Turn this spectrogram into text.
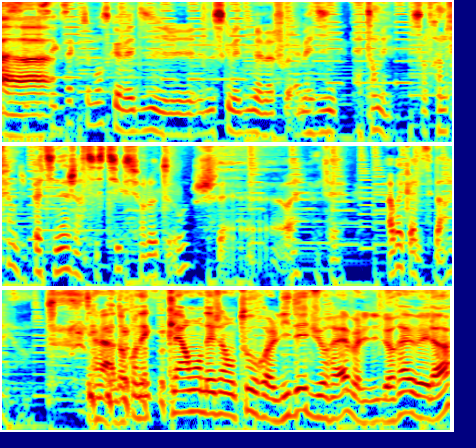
Euh, c'est exactement ce que m'a dit, ce que m'a dit ma. Elle m'a dit, attends, mais sont en train de faire du patinage artistique sur l'auto. Je fais, euh, ouais. Elle me fait, ah ouais, quand même, c'est barré. hein. Voilà, donc on est clairement déjà, on t'ouvre l'idée du rêve, le rêve est là,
